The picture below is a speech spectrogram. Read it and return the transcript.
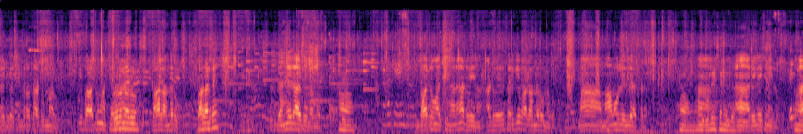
బయటకు వచ్చిన తర్వాత అటు ఉన్నారు. ఈ బాత్రూమ్ వచ్చిన ఎవరున్నారు వాళ్ళందరూ. వాళ్ళంటే? ఇటు గంజాయి తాగేటోళ్ళు అందరూ. బాత్రూమ్ వచ్చిందని అటు పోయినా. అటు పోయేసరికి వాళ్ళందరూ ఉన్నారు. మా మామూలు ఇల్లు అక్కడ. రిలేషన్ ఇల్లు. ఆ, రిలేషన్ ఇల్లు. ఆ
